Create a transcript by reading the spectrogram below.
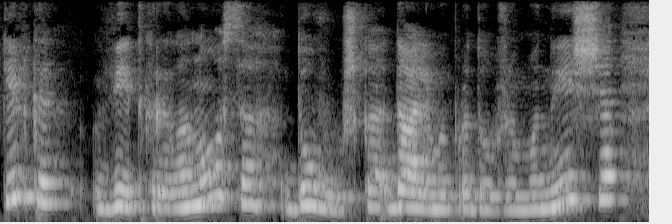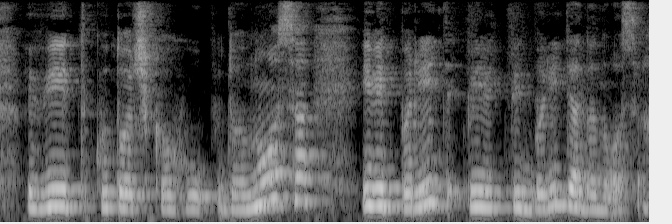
тільки від крила носа до вушка. Далі ми продовжуємо нижче, від куточка губ до носа і від підборіддя до носа.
